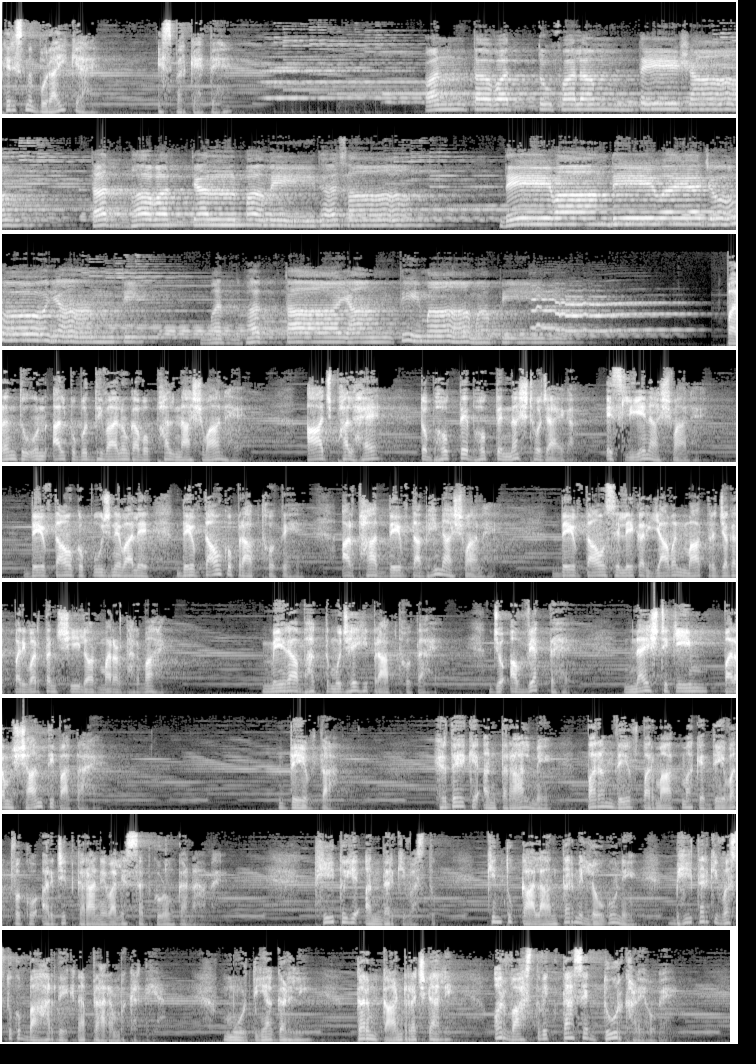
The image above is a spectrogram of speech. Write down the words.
फिर इसमें बुराई क्या है? इस पर कहते हैं अन्तवत्तु फलम् तेषाम् तद्भवत्यल्पमेधसाम् देवान् देवयजो यान्ति मद्भक्ता यान्ति मामपि। परंतु उन अल्प बुद्धि वालों का वो फल नाशवान है। आज फल है तो भोगते भोगते नष्ट हो जाएगा। इसलिए नाशवान है। देवताओं को पूजने वाले देवताओं को प्राप्त होते हैं, अर्थात देवता भी नाशवान है। देवताओं से लेकर यावन मात्र जगत परिवर्तनशील और मरण धर्मा है। मेरा भक्त मुझे ही प्राप्त होता है, जो अव्यक्त है नैष्ठिकीम परम शांति पाता है। देवता, हृदय के अंतराल में परम देव परमात्मा के देवत्व को अर्जित कराने वाले सदगुणों का नाम है। थी तो ये अंदर की वस्तु, किंतु कालांतर में लोगों ने भीतर की वस्तु को बाहर देखना प्रारंभ कर दिया। मूर्तियाँ गढ़ ली कर्म कांड रच डाले और वास्तविकता से दूर खड़े हो गए।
